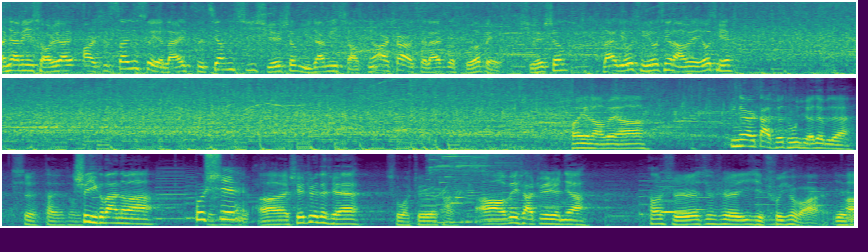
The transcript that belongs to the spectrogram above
男嘉宾小瑞二十三岁，来自江西学生；女嘉宾小平二十二岁，来自河北学生。来，有请有请两位，有请。欢迎两位啊！应该是大学同学对不对？是大学同学，是一个班的吗？不是，呃，谁追的谁？是我追的他。啊，为啥追人家？当时就是一起出去玩，也是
